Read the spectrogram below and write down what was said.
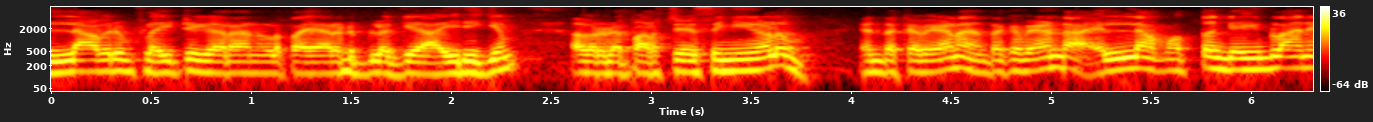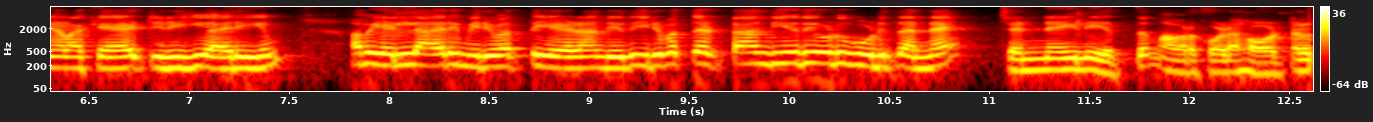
എല്ലാവരും ഫ്ലൈറ്റ് കയറാനുള്ള തയ്യാറെടുപ്പിലൊക്കെ ആയിരിക്കും. അവരുടെ പർച്ചേസിങ്ങുകളും എന്തൊക്കെ വേണം എന്തൊക്കെ വേണ്ട എല്ലാം മൊത്തം ഗെയിം പ്ലാനുകളൊക്കെ ആയിട്ടിരിക്കുകയായിരിക്കും അപ്പോൾ എല്ലാവരും ഇരുപത്തി ഏഴാം തീയതി ഇരുപത്തെട്ടാം തീയതിയോടുകൂടി തീയതിയോട് കൂടി തന്നെ ചെന്നൈയിൽ എത്തും. അവർക്കവിടെ ഹോട്ടൽ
